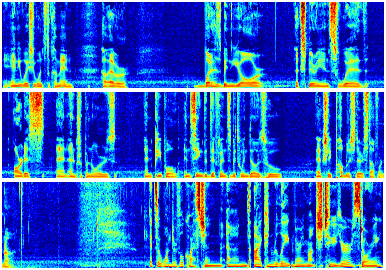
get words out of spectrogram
in any way she wants to come in. However, what has been your experience with artists and entrepreneurs and people and seeing the difference between those who actually publish their stuff or not? It's a wonderful question, and I can relate very much to your story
